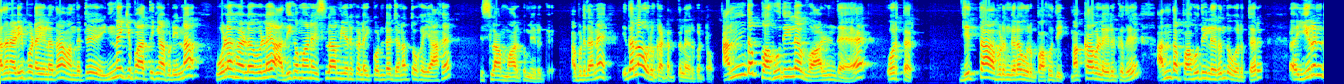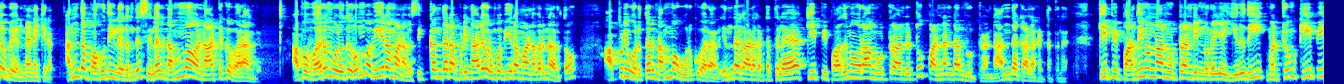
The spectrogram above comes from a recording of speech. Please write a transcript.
அதன் அடிப்படையில தான் வந்துட்டு இன்னைக்கு பார்த்தீங்க அப்படின்னா உலக அளவில் அதிகமான இஸ்லாமியர்களை கொண்ட ஜனத்தொகையாக இஸ்லாம் மார்க்கும் இருக்கு. அப்படித்தானே? இதெல்லாம் ஒரு கட்டத்துல இருக்கட்டும். அந்த பகுதியில வாழ்ந்த ஒருத்தர். ஜித்தா அப்படிங்கிற ஒரு பகுதி மக்காவில் இருக்குது. அந்த பகுதியில இருந்து ஒருத்தர் இரண்டு பேர் நினைக்கிறேன். அந்த பகுதியில இருந்து சிலர் நம்ம நாட்டுக்கு வராங்க. அப்ப வரும்பொழுது ரொம்ப வீரமானவர் சிக்கந்தர் அப்படின்னாலே ரொம்ப வீரமானவர்னு அர்த்தம். அப்படி ஒருத்தர் நம்ம ஊருக்கு வரார். இந்த காலகட்டத்துல? கிபி பதினோராம் நூற்றாண்டு டு பன்னெண்டாம் நூற்றாண்டு அந்த காலகட்டத்துல. கிபி பதினொன்றாம் நூற்றாண்டினுடைய இறுதி மற்றும் கிபி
